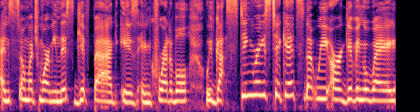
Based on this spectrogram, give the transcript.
and so much more. I mean, this gift bag is incredible. We've got Stingrays tickets that we are giving away,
